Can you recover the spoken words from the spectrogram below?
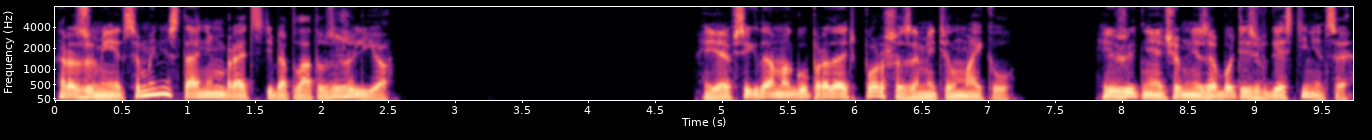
Разумеется, мы не станем брать с тебя плату за жилье. «Я всегда могу продать Порше», — заметил Майкл, «и жить ни о чем не заботясь в гостинице.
